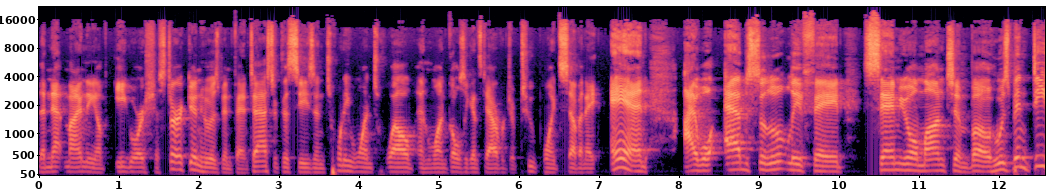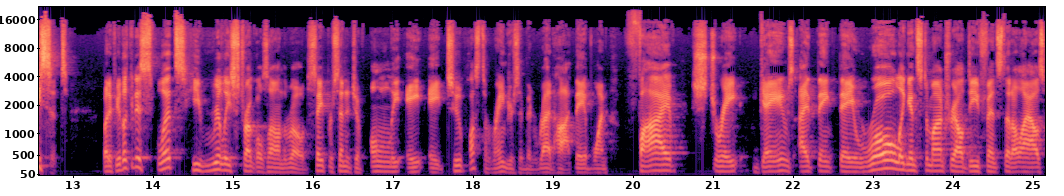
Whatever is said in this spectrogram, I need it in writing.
the net minding of Igor Shesterkin, who has been fantastic this season 21 12 and 1 goals against average of 2.78. And I will absolutely fade Samuel Montembeault, who has been decent. But if you look at his splits, he really struggles on the road. Save percentage of only 882. Plus, the Rangers have been red hot. They have won five straight games. I think they roll against a Montreal defense that allows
